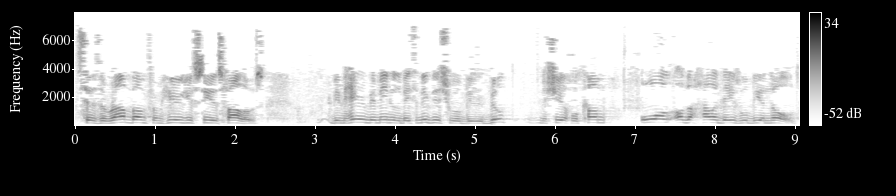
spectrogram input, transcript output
Says the Rambam from here you see as follows. The base of Mikdash will be rebuilt, Mashiach will come, all other holidays will be annulled.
